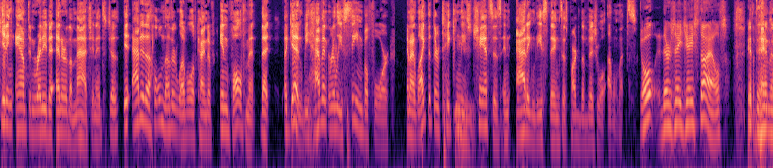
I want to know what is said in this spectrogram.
getting amped and ready to enter the match, and it's just it added a whole nother level of kind of involvement that again we haven't really seen before. And I like that they're taking these chances and adding these things as part of the visual elements. Oh, there's AJ Styles. Get The man him in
